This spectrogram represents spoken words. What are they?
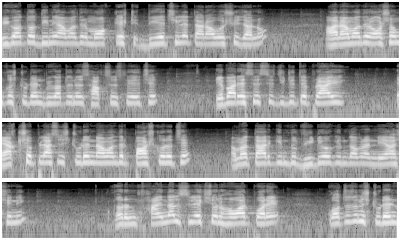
বিগত দিনে আমাদের মক টেস্ট দিয়েছিলে তারা অবশ্যই জানো। আর আমাদের অসংখ্য স্টুডেন্ট বিগত দিনে সাকসেস পেয়েছে। এবার এসএসসি জিডিতে প্রায় একশো প্লাস স্টুডেন্ট আমাদের পাস করেছে। আমরা তার কিন্তু ভিডিও কিন্তু আমরা নিয়ে আসিনি। কারণ ফাইনাল সিলেকশন হওয়ার পরে কতজন স্টুডেন্ট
